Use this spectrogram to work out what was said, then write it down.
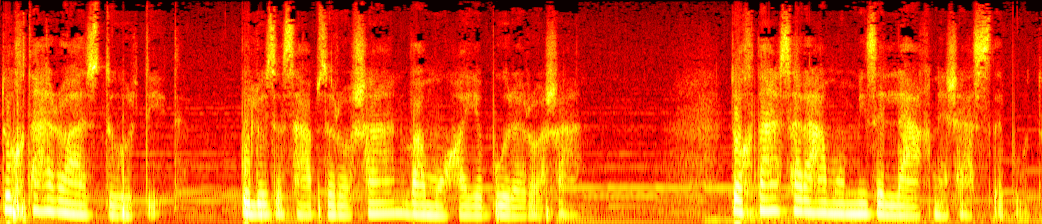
دختر را از دور دید. بلوز سبز روشن و موهای بور روشن. دختر سر همان میز لغ نشسته بود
